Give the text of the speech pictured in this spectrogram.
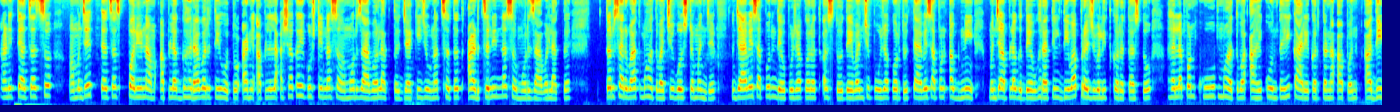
आणि त्याचाच म्हणजे त्याचाच परिणाम आपल्या घरावरती होतो. आणि आपल्याला अशा काही गोष्टींना समोर जावं लागतं ज्या की जीवनात सतत अडचणींना समोर जावं लागतं. तर सर्वात महत्त्वाची गोष्ट म्हणजे ज्यावेळेस आपण देवपूजा करत असतो देवांची पूजा करतो त्यावेळेस आपण अग्नी म्हणजे आपल्या देवघरातील दिवा प्रज्वलित करत असतो. ह्याला पण खूप महत्त्व आहे. कोणतंही कार्य करताना आपण आधी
